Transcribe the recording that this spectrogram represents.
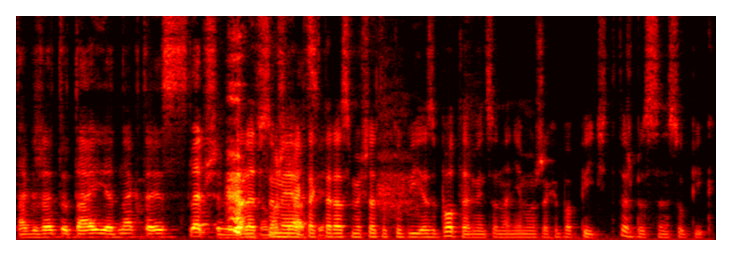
Także tutaj jednak to jest lepszy wybór. Ale w no, sumie jak tak teraz myślę, to Tubi jest botem, więc ona nie może chyba pić. To też bez sensu pik.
